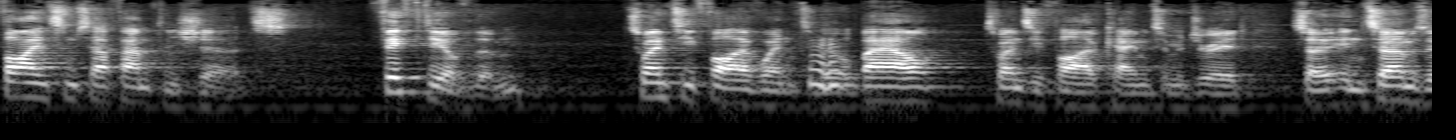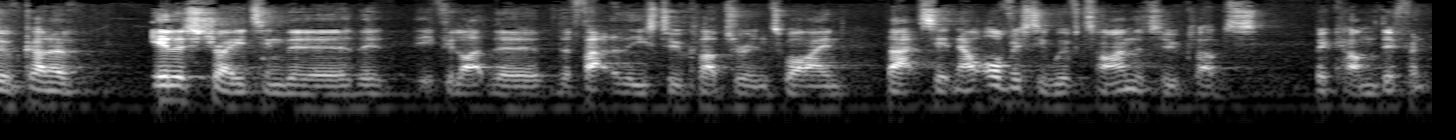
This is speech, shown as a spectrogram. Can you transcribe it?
Find some Southampton shirts. 50 of them. 25 went to Bilbao, 25 came to Madrid. So in terms of kind of illustrating the, the if you like, the, the fact that these two clubs are entwined, that's it. Now, obviously, with time, the two clubs become different.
